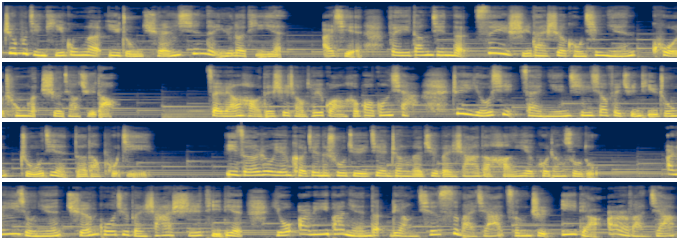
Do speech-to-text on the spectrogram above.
这不仅提供了一种全新的娱乐体验，而且为当今的 Z 时代社恐青年扩充了社交渠道。在良好的市场推广和曝光下，这一游戏在年轻消费群体中逐渐得到普及。一则肉眼可见的数据见证了剧本杀的行业扩张速度。二零一九年，全国剧本杀实体店由二零一八年的两千四百家增至一点二万家，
